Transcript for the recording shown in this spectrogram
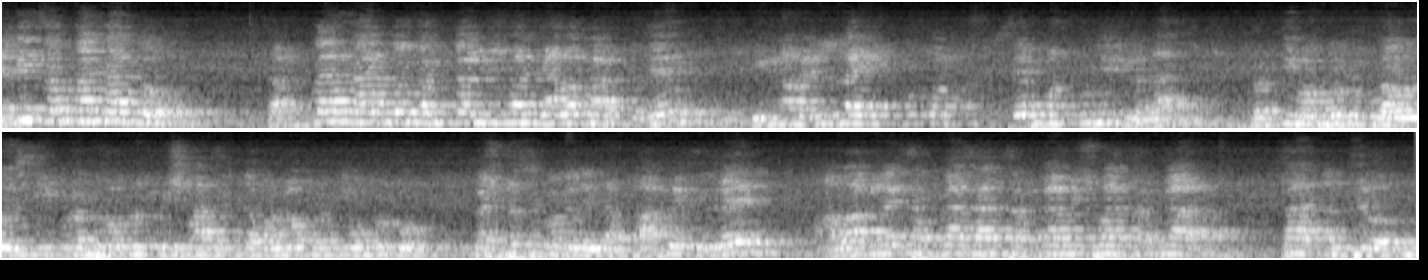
ಎಲ್ಲಿ ಸಬ್ಕಾ ಆಯ್ತು ಸಬ್ಕಾ ಸಾಥ್ ಸಬ್ಕಾ ವಿಶ್ವಾಸ ಯಾವಾಗ ಆಗ್ತದೆ? ಈಗ ನಾವೆಲ್ಲ ಈ ಕೂತ್ಕೊಂಡು ಸೇರ್ಕೊಂಡು ಕೂತಿದೀವಲ್ಲ ಪ್ರತಿಯೊಬ್ಬರಿಗೂ ಗೌರವಿಸಿ, ಪ್ರತಿಯೊಬ್ಬರಿಗೂ ವಿಶ್ವಾಸಕ್ಕೆ ತಗೊಂಡು ಪ್ರತಿಯೊಬ್ಬರಿಗೂ ಕಷ್ಟ ಸುಖಗಳಲ್ಲಿ ನಾವು ಭಾಗವಹಿಸಿದ್ರೆ ಆವಾಗಲೇ ಸಬ್ಕಾ ಸಾಥ್ ಸಬ್ಕಾ ವಿಶ್ವಾಸ ಸಬ್ಕಾ ಸಾಥ್ ಅಂತ ಹೇಳೋದು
